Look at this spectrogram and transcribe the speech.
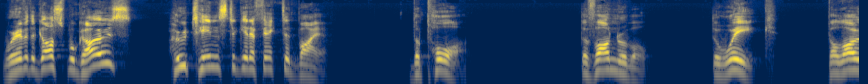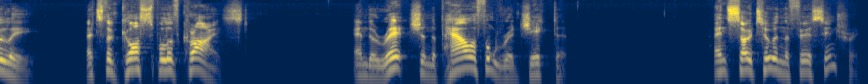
Wherever the gospel goes, who tends to get affected by it? The poor, the vulnerable, the weak, the lowly. That's the gospel of Christ. And the rich and the powerful reject it. And so too in the first century.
